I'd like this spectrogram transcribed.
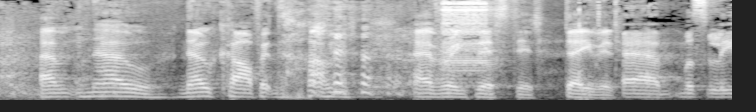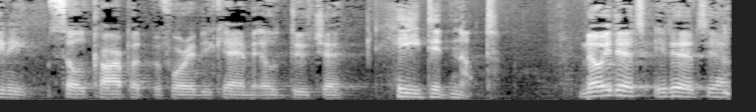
Um, no, no carpet the Hun ever existed. David. Um, Mussolini sold carpet before he became Il Duce. He did not. No, he did. He did, yeah.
